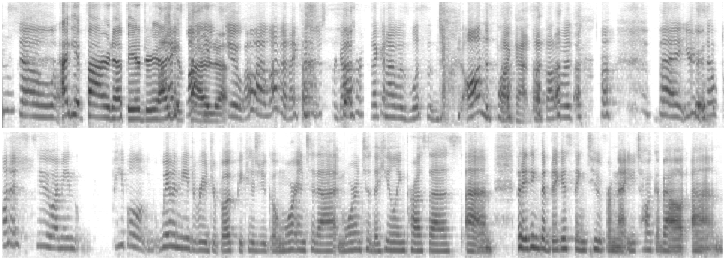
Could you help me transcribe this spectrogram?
so I get fired up, Andrea. I, I get fired up. Too. Oh, I love it. I kind of just forgot for a second I was listening on this podcast. I thought I was, but you're so honest too. I mean, people, women need to read your book because you go more into that, more into the healing process. Um, but I think the biggest thing too from that, you talk about. Um,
